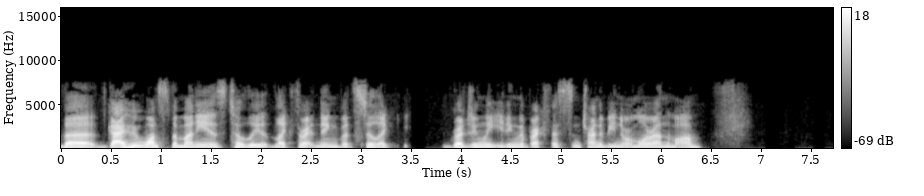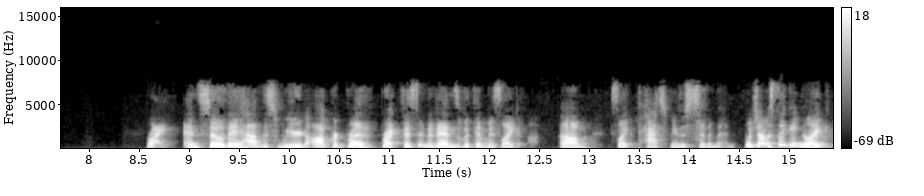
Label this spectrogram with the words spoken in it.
The guy who wants the money is totally like threatening, but still like grudgingly eating the breakfast and trying to be normal around the mom. Right, and so they have this weird, awkward bre- breakfast, and it ends with him is like, um, it's like, pass me the cinnamon. Which I was thinking, like,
